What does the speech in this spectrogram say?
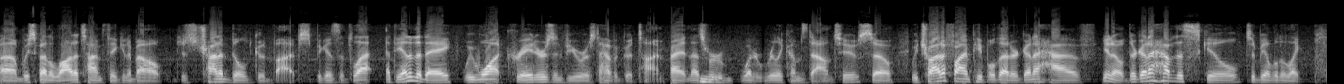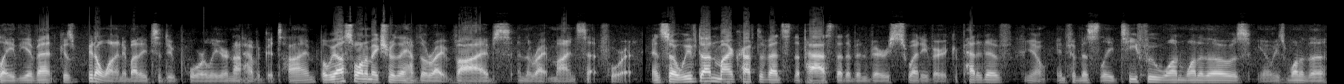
Um, we spend a lot of time thinking about just trying to build good vibes because at, la- at the end of the day, we want creators and viewers to have a good time, right? And that's mm-hmm. where, what it really comes down to. So we try to find people that are going to have, you know, they're going to have the skill to be able to like play the event because we don't want anybody to do poorly or not have a good time. But we also want to make sure they have the right vibes and the right mindset for it. And so we've done Minecraft events in the past that have been very sweaty, very competitive. You know, infamously, Tfue won one of those. You know, he's one of the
